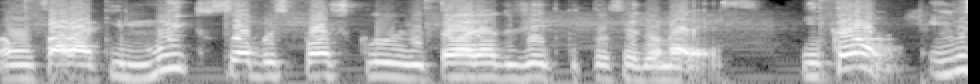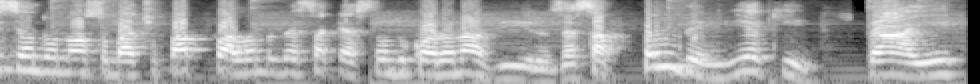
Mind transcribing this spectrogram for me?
Vamos falar aqui muito sobre o Esporte Clube Vitória do jeito que o torcedor merece. Então, iniciando o nosso bate-papo falando dessa questão do coronavírus, essa pandemia que está aí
